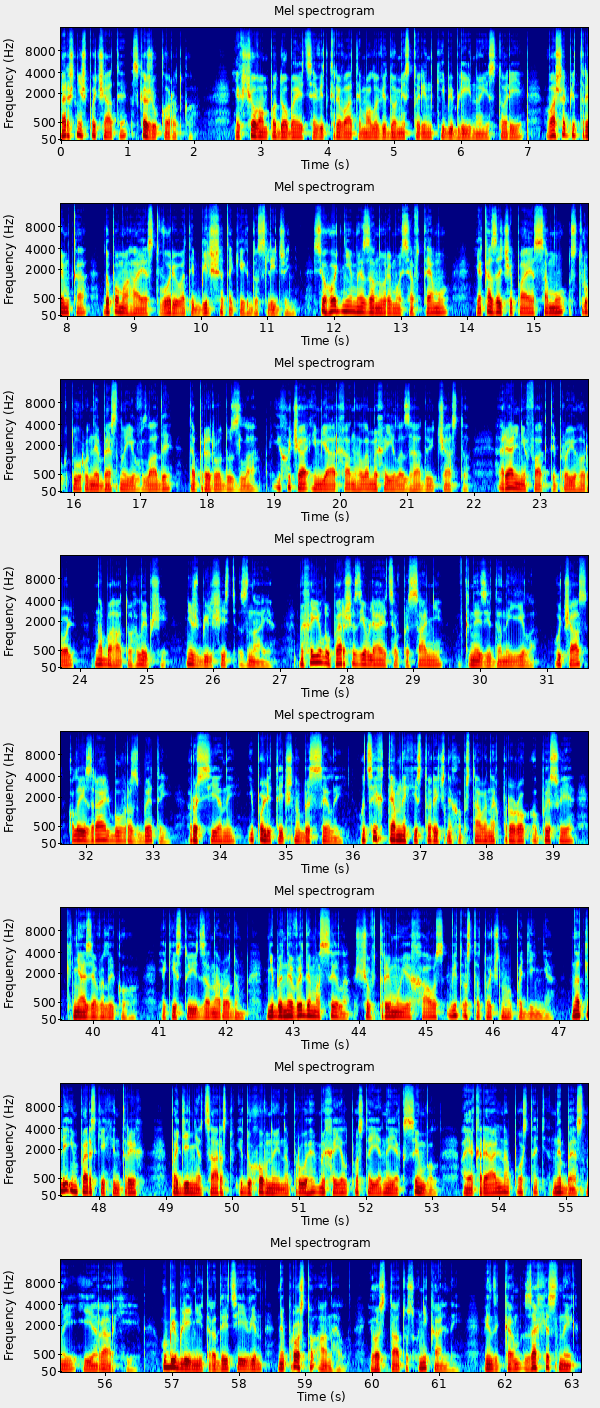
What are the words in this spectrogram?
Перш ніж почати, скажу коротко. Якщо вам подобається відкривати маловідомі сторінки біблійної історії, ваша підтримка допомагає створювати більше таких досліджень. Сьогодні ми зануримося в тему, яка зачіпає саму структуру небесної влади та природу зла. І хоча ім'я Архангела Михаїла згадують часто, реальні факти про його роль набагато глибші, ніж більшість знає. Михаїл уперше з'являється в Писанні книзі Даниїла у час, коли Ізраїль був розбитий, розсіяний і політично безсилий. У цих темних історичних обставинах пророк описує князя Великого, який стоїть за народом, ніби невидима сила, що втримує хаос від остаточного падіння. На тлі імперських інтриг, падіння царств і духовної напруги Михаїл постає не як символ, а як реальна постать небесної ієрархії. У біблійній традиції він не просто ангел, його статус унікальний. Він захисник,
